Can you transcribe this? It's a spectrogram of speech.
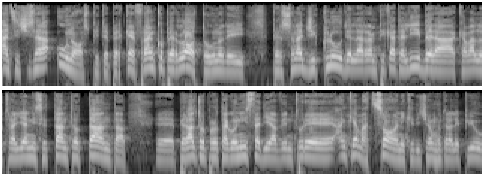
Anzi, ci sarà un ospite perché Franco Perlotto, uno dei personaggi clou dell'arrampicata libera a cavallo tra gli anni 70 e 80, eh, peraltro protagonista di avventure anche amazzoniche, diciamo tra le più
